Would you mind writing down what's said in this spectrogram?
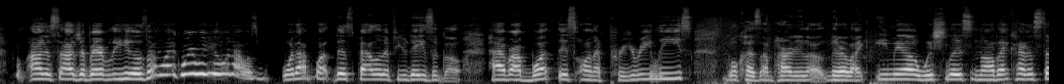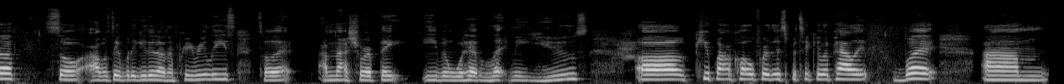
from Anastasia Beverly Hills. I'm like, where were you when I was when I bought this palette a few days ago? However, I bought this on a pre-release because I'm part of their like email wish list and all that kind of stuff. So I was able to get it on a pre-release. So I'm not sure if they even would have let me use a coupon code for this particular palette, but um,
